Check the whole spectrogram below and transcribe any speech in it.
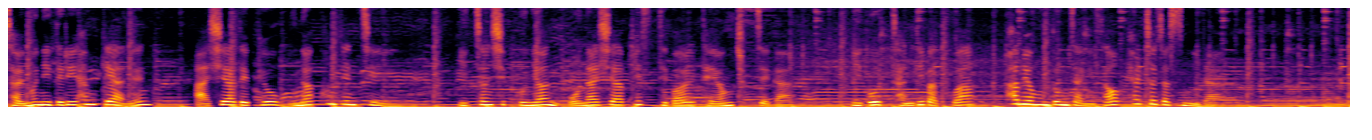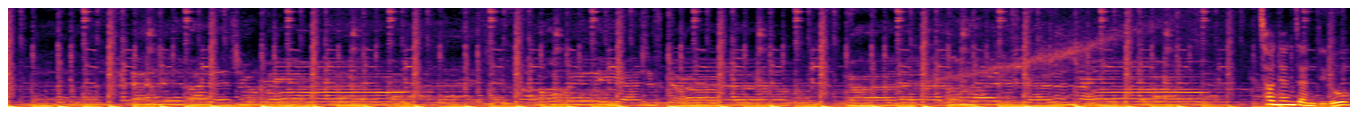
젊은이들이 함께하는 아시아 대표 문화 콘텐츠인 2019년 원아시아 페스티벌 대형 축제가 이곳 잔디밭과 화명운동장에서 펼쳐졌습니다. And if I let you go, oh, baby, I just gotta know, gotta, oh, I just gotta know. 천연 잔디로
